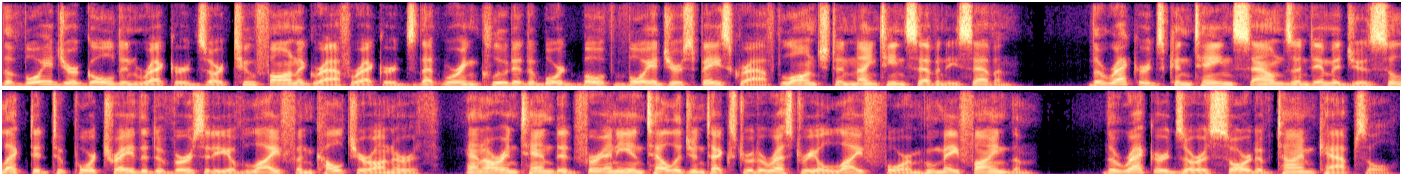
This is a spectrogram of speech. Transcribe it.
The Voyager Golden records are two phonograph records that were included aboard both Voyager spacecraft launched in 1977. The records contain sounds and images selected to portray the diversity of life and culture on Earth and are intended for any intelligent extraterrestrial life form who may find them. The records are a sort of time capsule.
